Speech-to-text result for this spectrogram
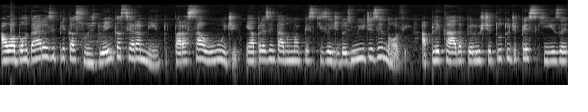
ao abordar as implicações do encarceramento para a saúde, é apresentada uma pesquisa de 2019, aplicada pelo Instituto de Pesquisa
